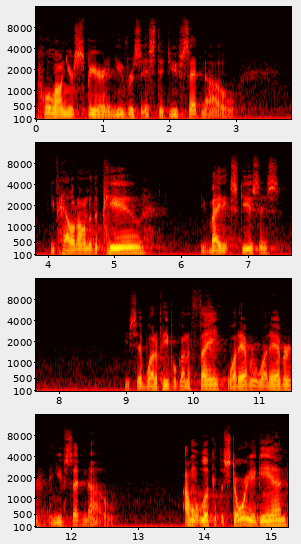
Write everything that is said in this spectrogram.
pull on your spirit, and you've resisted. You've said no. You've held on to the pew. You've made excuses. You said, What are people going to think? Whatever, whatever. And you've said no. I won't look at the story again,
